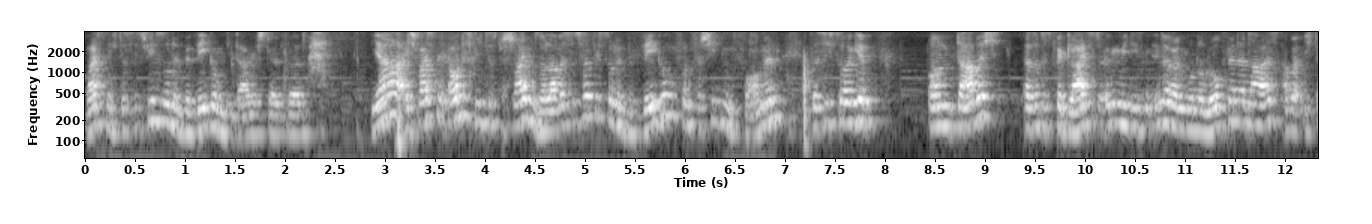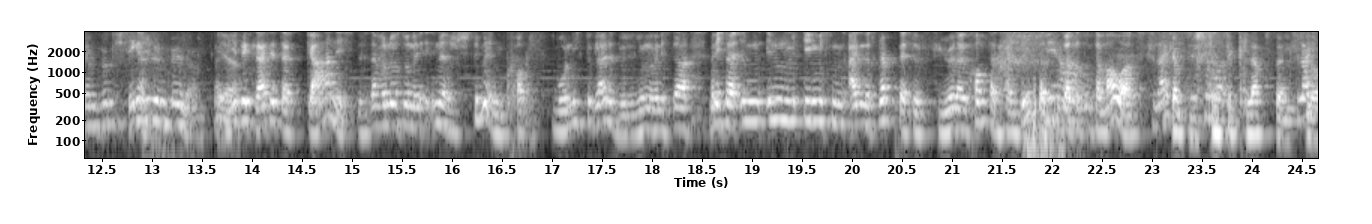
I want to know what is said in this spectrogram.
weiß nicht, das ist wie so eine Bewegung, die dargestellt wird. Ja, ich weiß nicht, auch nicht, wie ich das beschreiben soll, aber es ist wirklich so eine Bewegung von verschiedenen Formen, das sich so ergibt. Und dadurch, also das begleitet irgendwie diesen inneren Monolog, wenn er da ist, aber ich denke wirklich Digga. viel in Bildern. Bei Ja. mir begleitet da gar nichts. Das ist einfach nur so eine innere Stimme im Kopf, wo nichts begleitet wird. Junge, wenn ich da, wenn ich da in, in, gegen mich ein eigenes Rap-Battle führe, dann kommt da kein Bild dazu, Nee, dass das untermauert. Vielleicht Ich ist, glaube, euch das schon ist eine Klapse vielleicht,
